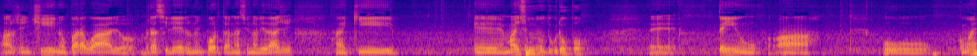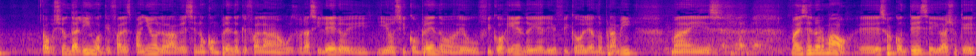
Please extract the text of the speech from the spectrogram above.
argentino, paraguaio, brasileiro, não importa a nacionalidade. Aqui é mais um do grupo, é, tenho a, o, como é? A opção da língua que fala espanhol, a vezes não compreendo que falam os brasileiros e, e eu sim compreendo, eu fico rindo e ele fica olhando para mim, mas mas é normal, isso acontece e eu acho que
